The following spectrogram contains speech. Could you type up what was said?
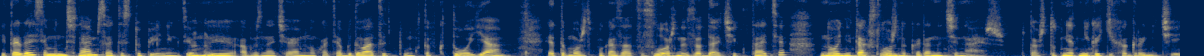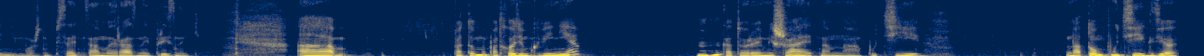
И тогда, если мы начинаем с этой ступени, где mm-hmm. мы обозначаем, ну, хотя бы 20 пунктов, кто я, это может показаться сложной задачей, кстати, но не так сложно, когда начинаешь, потому что тут нет никаких ограничений, можно писать самые разные признаки. А потом мы подходим к вине, угу. которая мешает нам на пути, на том пути, где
